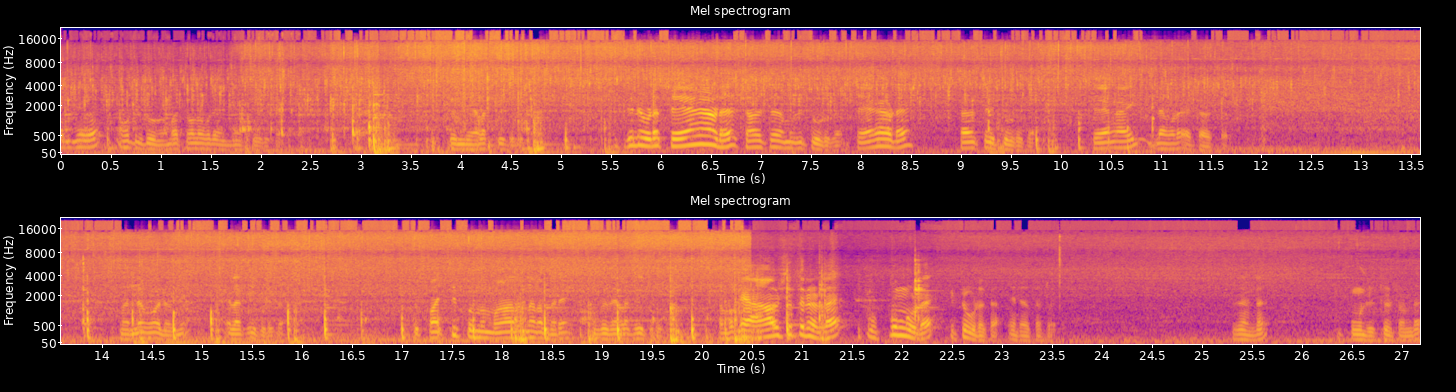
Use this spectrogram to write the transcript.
അരിഞ്ഞത് അങ്ങോട്ടിട്ട് കൊടുക്കാം പച്ചവളം കൂടെ അരിഞ്ഞിട്ട് കൊടുക്കാം. പിന്നെ ഇളക്കി കൊടുക്കാം. ഇതിന്റെ കൂടെ തേങ്ങയുടെ ചതച്ച് നമുക്ക് ഇട്ട് കൊടുക്കാം. തേങ്ങയുടെ ചതച്ച് ഇട്ട് കൊടുക്കാം. തേങ്ങായി എല്ലാം കൂടെ ചതച്ച് നല്ലപോലെ ഒന്ന് ഇളക്കി കൊടുക്കാം. പച്ചിപ്പൊന്ന് മാറുന്നിടം വരെ നമുക്ക് ഇളക്കി കൊടുക്കാം. നമുക്ക് ആവശ്യത്തിനുള്ള ഉപ്പും കൂടെ ഇട്ട് കൊടുക്കാം ഇതിന്റെ അകത്തോട്ട് ഇതുണ്ട്. ഉപ്പും കൂടി ഇട്ടിട്ടുണ്ട്.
